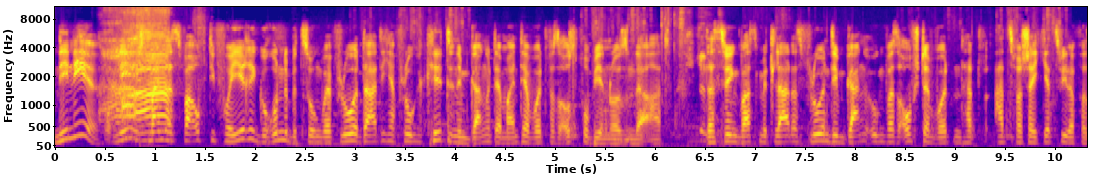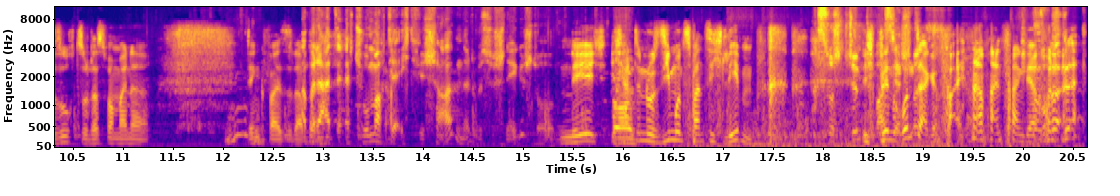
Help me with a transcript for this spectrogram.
Nee, nee, nee, ich meine, das war auf die vorherige Runde bezogen, weil Flo, da hatte ich ja Flo gekillt in dem Gang und der meinte, er wollte was ausprobieren oder so in der Art. Stimmt. Deswegen war es mir klar, dass Flo in dem Gang irgendwas aufstellen wollte und hat es wahrscheinlich jetzt wieder versucht. So, das war meine Denkweise dabei. Aber da hat der Turm macht ja echt viel Schaden, ne? Du bist ja schnell gestorben. nee, ich, ich hatte nur 27 Leben. Achso, stimmt. Ich bin ja runtergefallen am Anfang der Runde.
